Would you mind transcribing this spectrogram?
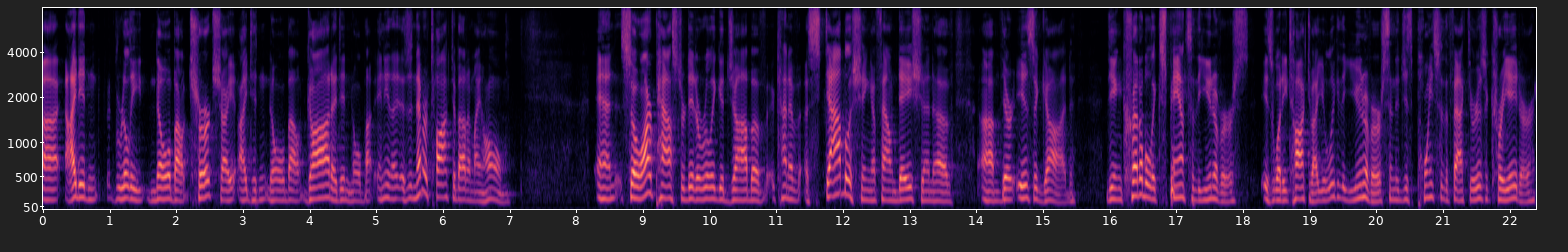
Uh, I didn't really know about church. I, I didn't know about God. I didn't know about any of that. It was never talked about in my home. And so our pastor did a really good job of kind of establishing a foundation of um, there is a God. The incredible expanse of the universe is what he talked about. You look at the universe, and it just points to the fact there is a creator.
